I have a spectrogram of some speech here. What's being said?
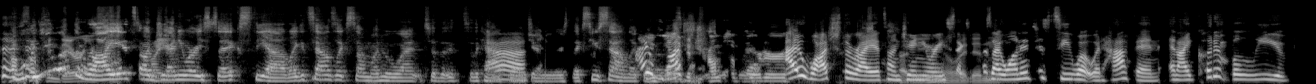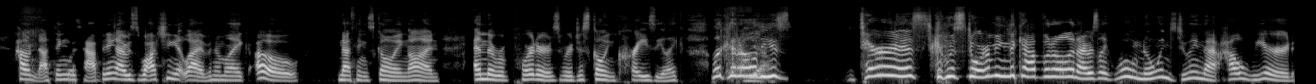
How Were you fucking at the riots on January 6th? Yeah, like it sounds like someone who went to the to the Capitol Yeah. on January 6th. You sound like I one of those watched- a Trump supporter. I watched the riots on How January 6th because didn't? I wanted to see what would happen. And I couldn't believe how nothing was happening. I was watching it live and I'm like, oh, nothing's going on. And the reporters were just going crazy. Like, look at all Yeah. these terrorists was storming the Capitol. And I was like, whoa, no one's doing that. How weird.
